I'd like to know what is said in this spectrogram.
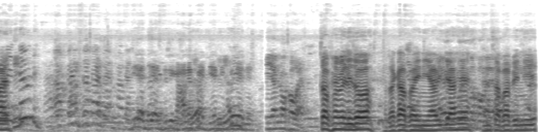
ભાઈ. તો ફેમિલી જો રગાભાઈ ની આવી ગયા છે હંસા ભાભી ની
